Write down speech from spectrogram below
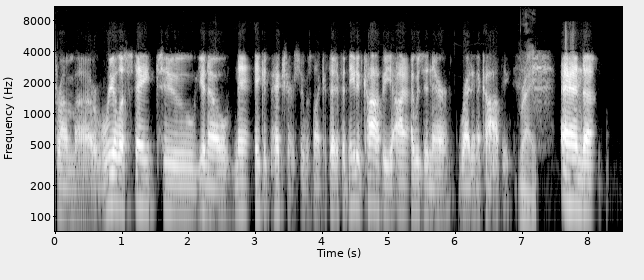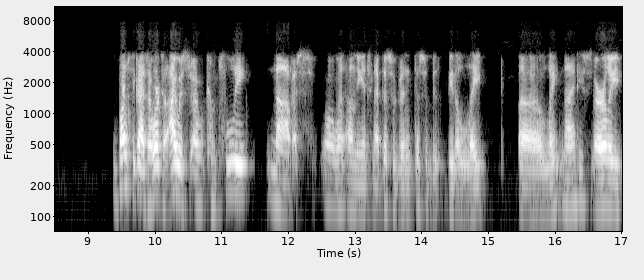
from uh, real estate to you know naked pictures. It was like if it, if it needed copy, I, I was in there writing the copy. Right. And uh, bunch of the guys I worked with, I was a complete novice on on the internet. This would been this would be the late uh, late '90s, early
